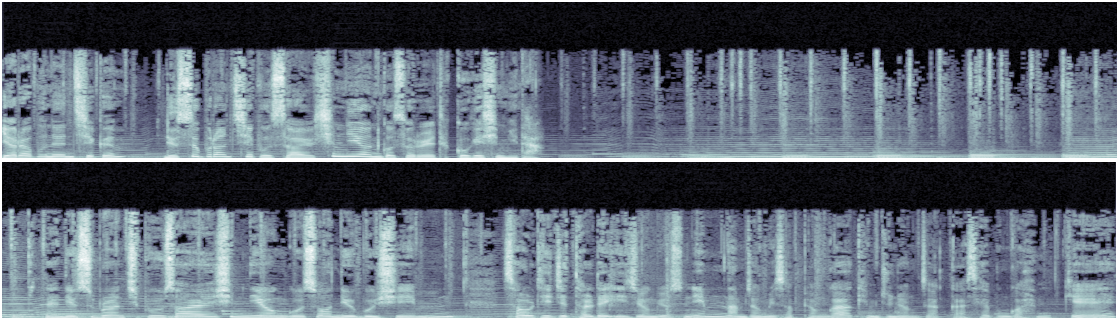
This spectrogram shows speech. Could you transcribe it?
여러분은 지금 뉴스브런치 부설 심리연구소를 듣고 계십니다. 네, 뉴스브런치 부설 심리연구소 뉴부심 서울 디지털대 이지영 교수님, 남정미 서평가, 김준영 작가 세 분과 함께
